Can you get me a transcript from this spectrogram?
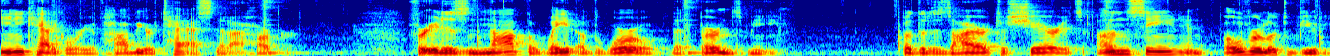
any category of hobby or task that I harbor. For it is not the weight of the world that burdens me, but the desire to share its unseen and overlooked beauty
